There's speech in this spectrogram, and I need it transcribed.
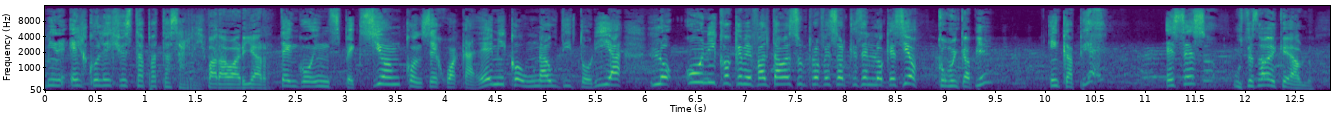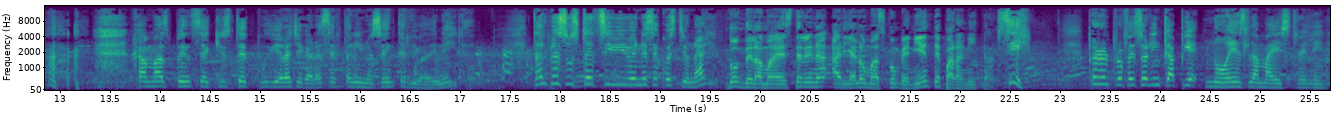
Mire, el colegio está patas arriba. Para variar. Tengo inspección, consejo académico, una auditoría. Lo único que me faltaba es un profesor que se enloqueció. ¿Cómo hincapié? ¿Hincapié? ¿Es eso? ¿Usted sabe de qué hablo? Jamás pensé que usted pudiera llegar a ser tan inocente, Rivadeneira. Tal vez usted sí vive en ese cuestionario. Donde la maestra Elena haría lo más conveniente para Anita. Sí, pero el profesor Incapié no es la maestra Elena.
